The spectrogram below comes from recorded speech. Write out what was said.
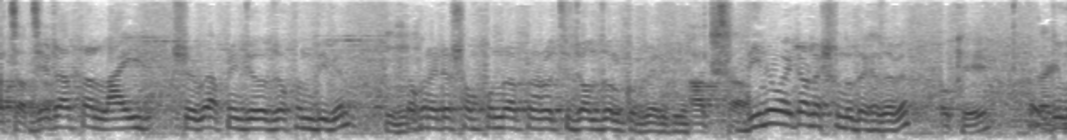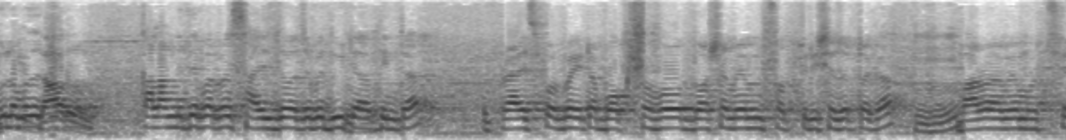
আচ্ছা, আচ্ছা। যেটা আপনার লাইট আপনি যখন দিবেন তখন এটা সম্পূর্ণ আপনার হচ্ছে জল জল করবে আর কি। আচ্ছা। দিনেও এটা অনেক সুন্দর দেখা যাবে। ওকে মধ্যে কালার নিতে পারবেন সাইজ দেওয়া যাবে দুইটা তিনটা। প্রাইস পড়বে এটা বক্স সহ দশ এম এম ছত্রিশ হাজার টাকা বারো এম এম হচ্ছে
